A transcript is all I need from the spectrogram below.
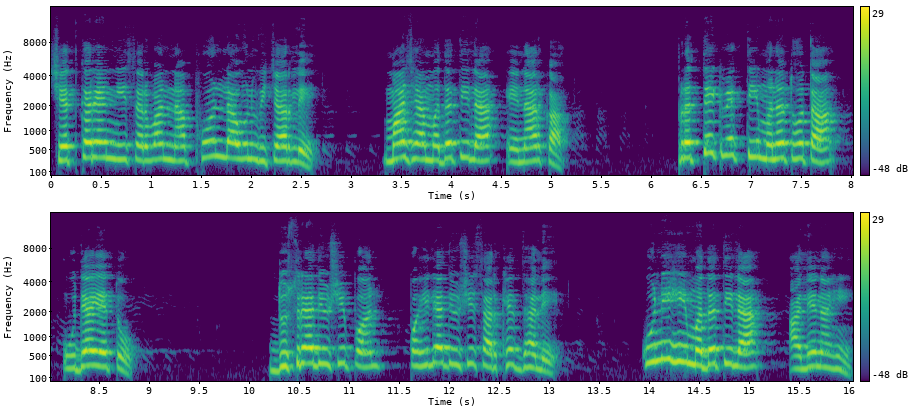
शेतकऱ्यांनी सर्वांना फोन लावून विचारले माझ्या मदतीला येणार का? प्रत्येक व्यक्ती म्हणत होता उद्या येतो. दुसऱ्या दिवशी पण पहिल्या दिवशी सारखेच झाले. कुणीही मदतीला आले नाही.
